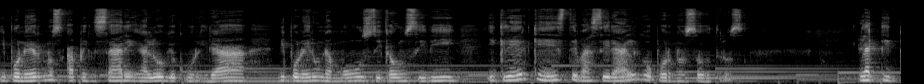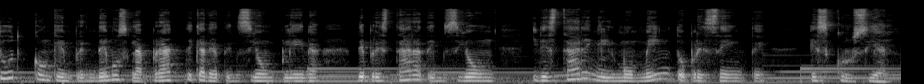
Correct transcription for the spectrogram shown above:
y ponernos a pensar en algo que ocurrirá, ni poner una música, un CD y creer que éste va a ser algo por nosotros. La actitud con que emprendemos la práctica de atención plena, de prestar atención y de estar en el momento presente es crucial.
